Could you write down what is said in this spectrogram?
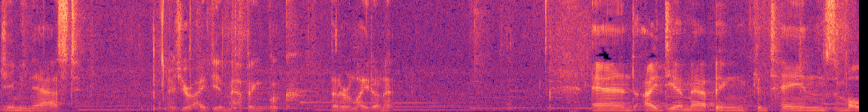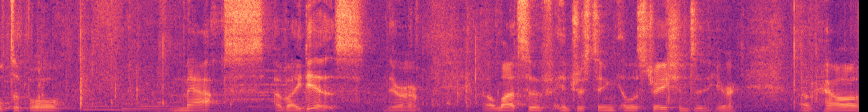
Jamie Nast there's your idea mapping book, better light on it. And idea mapping contains multiple maps of ideas. There are uh, lots of interesting illustrations in here of how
